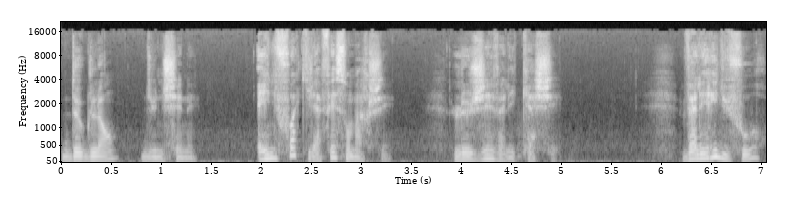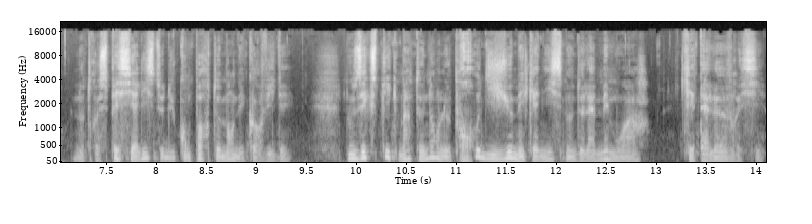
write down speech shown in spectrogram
de glands d'une chaînée. Et une fois qu'il a fait son marché, le jet va les cacher. Valérie Dufour, notre spécialiste du comportement des corvidés, nous explique maintenant le prodigieux mécanisme de la mémoire qui est à l'œuvre ici.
